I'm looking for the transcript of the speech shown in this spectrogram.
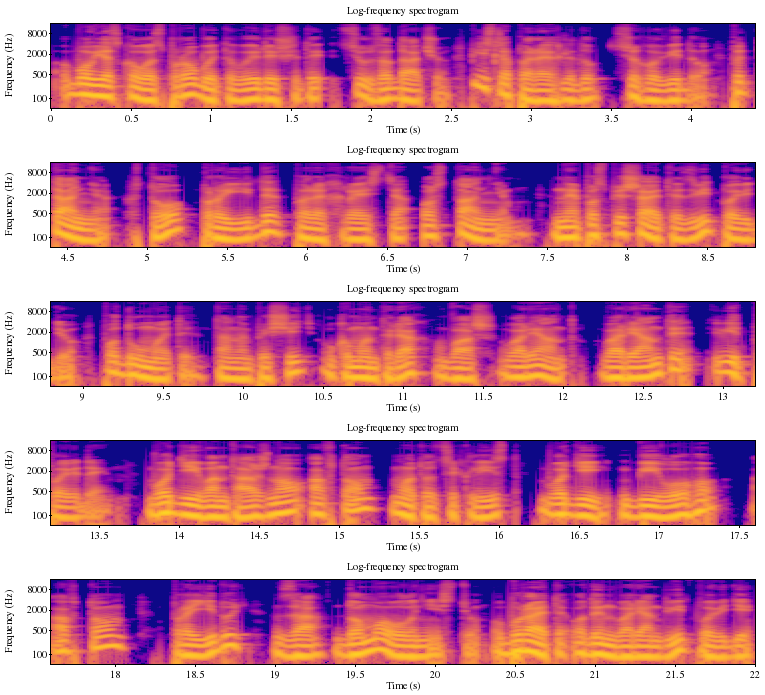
Обов'язково спробуйте вирішити цю задачу після перегляду цього відео. Питання: хто проїде перехрестя останнім? Не поспішайте з відповіддю, подумайте та напишіть у коментарях ваш варіант. Варіанти відповідей: водій вантажного авто, мотоцикліст, водій білого авто проїдуть за домовленістю. Обирайте один варіант відповіді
